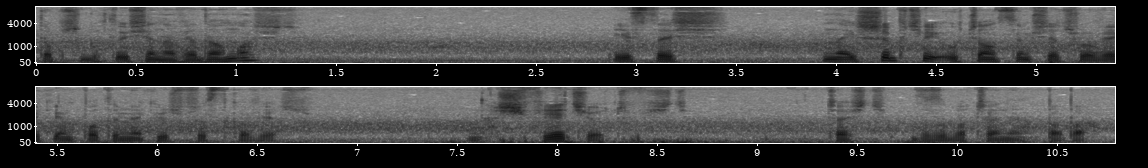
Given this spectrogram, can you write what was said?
to przygotuj się na wiadomość. Jesteś najszybciej uczącym się człowiekiem po tym, jak już wszystko wiesz. Na świecie oczywiście. Cześć, do zobaczenia, papa. Pa.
